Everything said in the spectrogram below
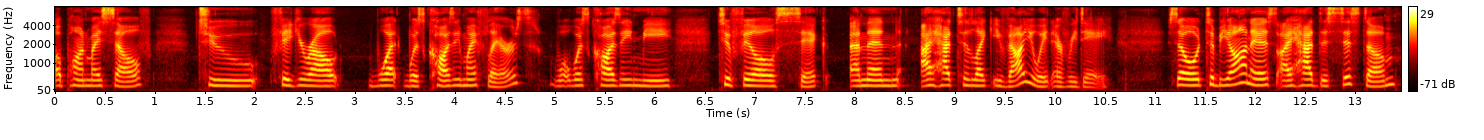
upon myself to figure out what was causing my flares, what was causing me to feel sick, and then I had to like evaluate every day. So to be honest, I had this system.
